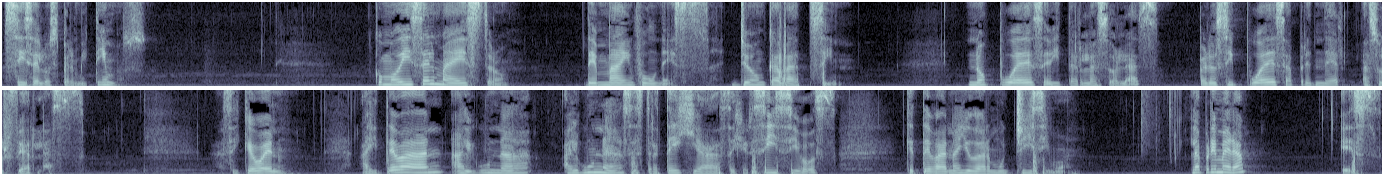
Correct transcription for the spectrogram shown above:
si se los permitimos. Como dice el maestro de mindfulness, John Kabat-Zinn, no puedes evitar las olas, pero sí puedes aprender a surfearlas. Así que bueno, ahí te van alguna, algunas estrategias, ejercicios que te van a ayudar muchísimo. La primera es,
